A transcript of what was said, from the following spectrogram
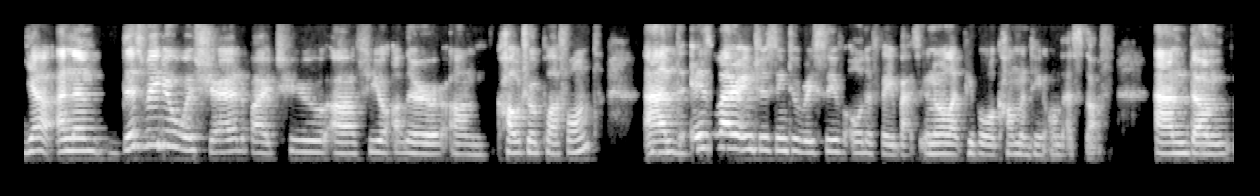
yeah and then this video was shared by two a uh, few other um cultural platforms and mm-hmm. it's very interesting to receive all the feedbacks you know like people are commenting on that stuff and um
